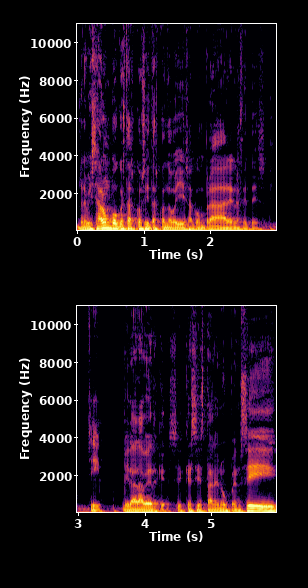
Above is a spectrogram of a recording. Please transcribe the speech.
revisar un poco estas cositas cuando vayáis a comprar NFTs. Sí. Mirar a ver que, si- que si están en OpenSea,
